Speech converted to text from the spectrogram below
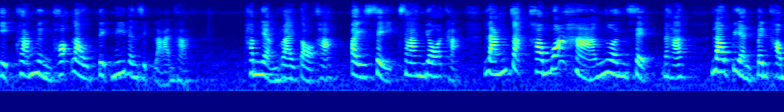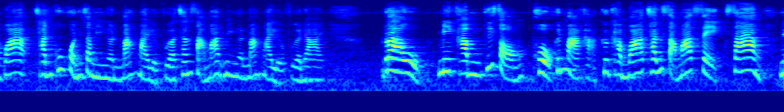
อีกครั้งหนึ่งเพราะเราติดหนี้เป็น 10 ล้านค่ะทำอย่างไรต่อคะไปเสกสร้างยอดค่ะ หลังจากคำว่าหาเงินเสร็จนะคะ เราเปลี่ยนเป็นคำว่าฉันคู่ควรที่จะมีเงินมากมายเหลือเฟือฉันสามารถมีเงินมากมายเหลือเฟือได้ เรามีคำที่สองโผล่ขึ้นมาค่ะ คือคำว่าฉันสามารถเสกสร้างเน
